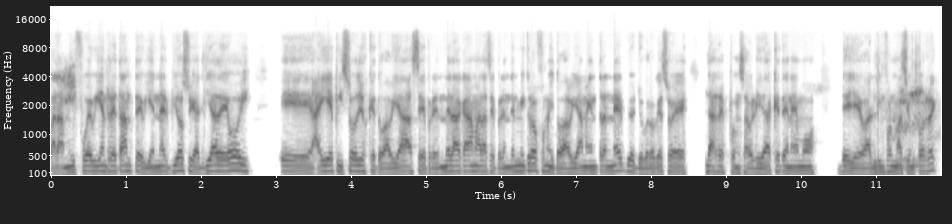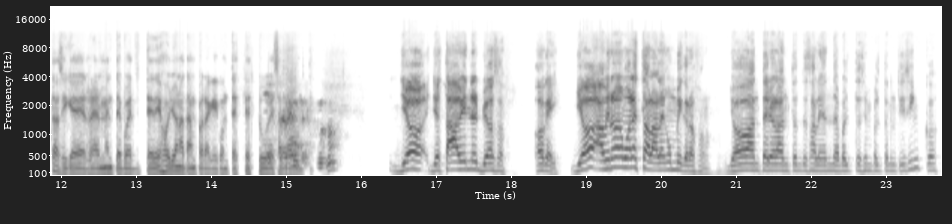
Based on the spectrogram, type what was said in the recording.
Para mí fue bien retante, bien nervioso y al día de hoy eh, hay episodios que todavía se prende la cámara, se prende el micrófono y todavía me entran nervios. Yo creo que eso es la responsabilidad que tenemos de llevar la información correcta, así que realmente pues te dejo Jonathan para que contestes tú esa pregunta. Yo, yo estaba bien nervioso. Ok, yo a mí no me molesta hablar en un micrófono. Yo anterior, antes de salir en Deporte Siempre el 35,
